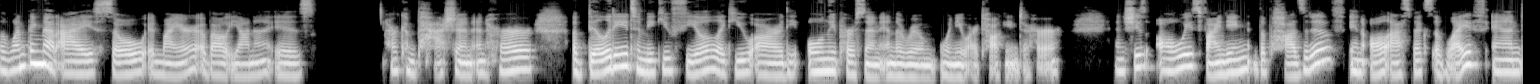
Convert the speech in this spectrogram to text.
the one thing that I so admire about Yana is her compassion and her ability to make you feel like you are the only person in the room when you are talking to her. And she's always finding the positive in all aspects of life. And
